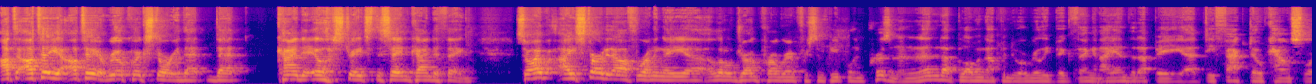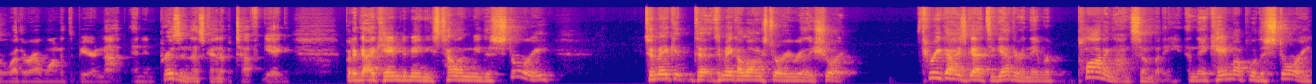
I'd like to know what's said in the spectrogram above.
I'll, t- I'll tell you. I'll tell you a real quick story that that kind of illustrates the same kind of thing. So I, I started off running a, uh, a, little drug program for some people in prison, and it ended up blowing up into a really big thing. And I ended up a, a de facto counselor, whether I wanted to be or not. And in prison, that's kind of a tough gig. But a guy came to me and he's telling me this story. To make it to, to make a long story really short, three guys got together and they were plotting on somebody, and they came up with a story.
